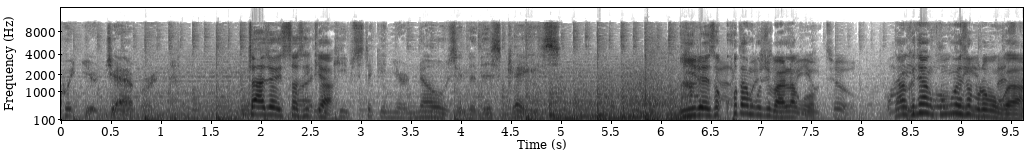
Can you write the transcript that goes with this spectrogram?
Quit your jabbering. 짜져 있어 Why do you 새끼야 keep sticking your nose into this case? 이 일에서 코 담그지 말라고 난 그냥 궁금해서 물어본 거야.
